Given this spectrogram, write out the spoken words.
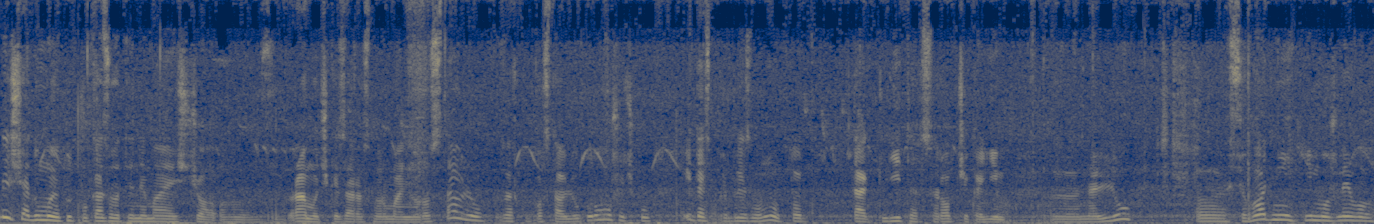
Більше, я думаю, тут показувати немає що. Е, Рамочки зараз нормально розставлю, зверху поставлю кормушечку і десь приблизно, ну, то так, літр сиропчика їм е, налью. Е, сьогодні і, можливо,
